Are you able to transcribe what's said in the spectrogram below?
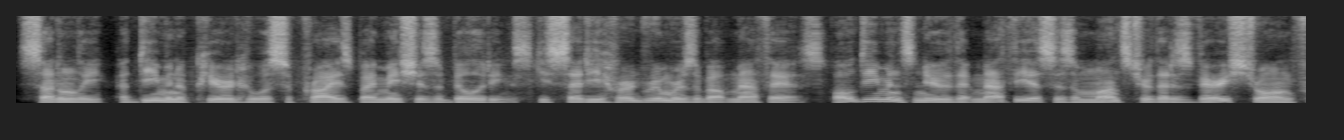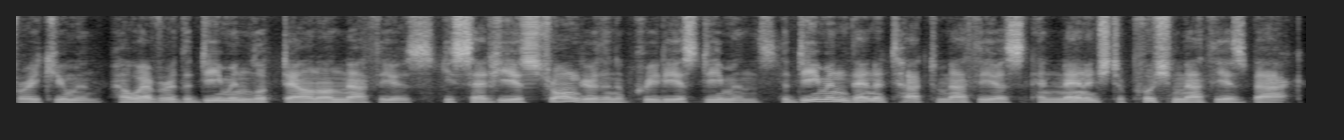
Suddenly, a demon appeared who was surprised by Meisha's abilities. He said he heard rumors about Matthias. All demons knew that Matthias is a monster that is very strong for a human. However, the demon looked down on Matthias. He said he is stronger than the previous demons. The demon then attacked Matthias and managed to push Matthias back.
